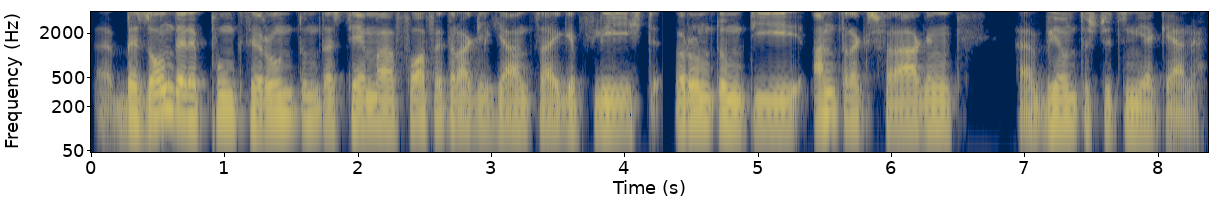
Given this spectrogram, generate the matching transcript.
äh, besondere Punkte rund um das Thema vorvertragliche Anzeigepflicht, rund um die Antragsfragen. Äh, wir unterstützen ihr gerne.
